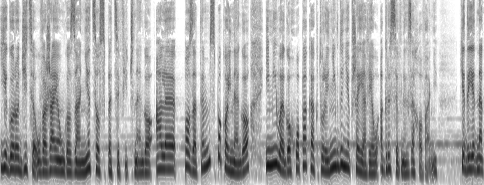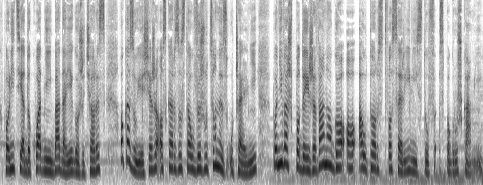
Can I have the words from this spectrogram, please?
Jego rodzice uważają go za nieco specyficznego, ale poza tym spokojnego i miłego chłopaka, który nigdy nie przejawiał agresywnych zachowań. Kiedy jednak policja dokładniej bada jego życiorys, okazuje się, że Oskar został wyrzucony z uczelni, ponieważ podejrzewano go o autorstwo serii listów z pogróżkami.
